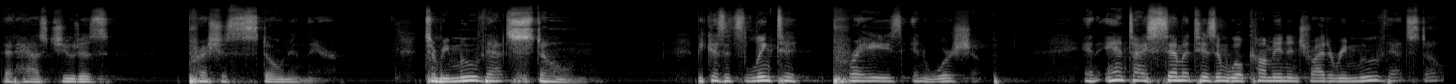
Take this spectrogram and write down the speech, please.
that has Judah's precious stone in there. To remove that stone because it's linked to praise and worship. And anti Semitism will come in and try to remove that stone.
